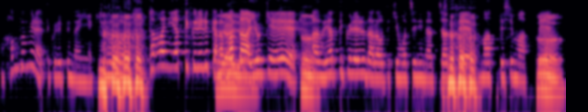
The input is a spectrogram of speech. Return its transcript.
まあ半分ぐらいやってくれてないんやけど たまにやってくれるからまた余計うん。あのやってくれるだろうって気持ちになっちゃって 待ってしまって。うん。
